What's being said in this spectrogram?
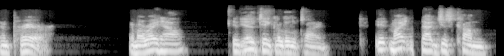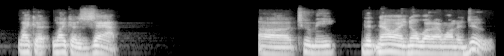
and prayer. Am I right, Hal? It yes. may take a little time. It might not just come like a like a zap uh, to me that now I know what I want to do.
